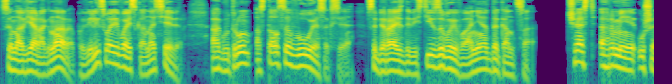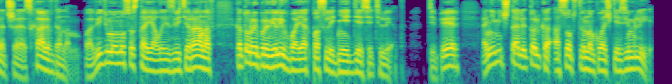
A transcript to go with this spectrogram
Сыновья Рагнара повели свои войска на север, а Гутрум остался в Уэссексе, собираясь довести завоевание до конца. Часть армии, ушедшая с Хальфданом, по-видимому, состояла из ветеранов, которые провели в боях последние десять лет. Теперь они мечтали только о собственном клочке земли,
